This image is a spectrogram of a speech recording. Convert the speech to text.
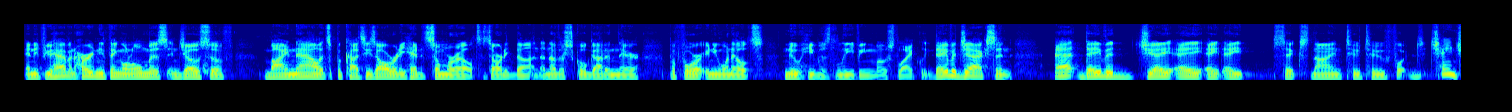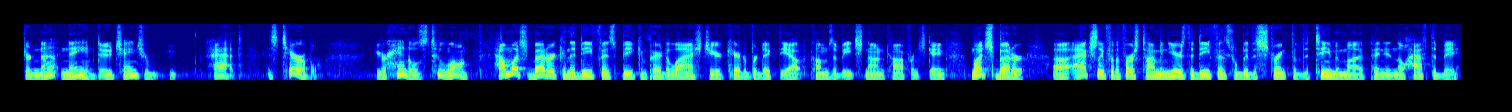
And if you haven't heard anything on Ole Miss and Joseph by now, it's because he's already headed somewhere else. It's already done. Another school got in there before anyone else knew he was leaving, most likely. David Jackson at David J A eight eight six nine two two four. Change your na- name, dude. Change your at. It's terrible. Your handle is too long. How much better can the defense be compared to last year? Care to predict the outcomes of each non conference game? Much better. Uh, actually, for the first time in years, the defense will be the strength of the team, in my opinion. They'll have to be.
